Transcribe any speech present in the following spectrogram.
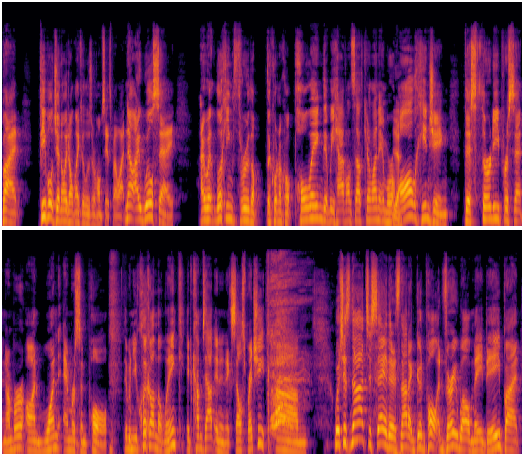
But people generally don't like to lose their home states by a lot. Now i will say I went looking through the, the quote unquote polling that we have on South Carolina, and we're Yeah. all hinging this 30% number on one Emerson poll. That when you click on the link, it comes out in an Excel spreadsheet. Um, which is not to say that it's not a good poll. It very well may be, but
